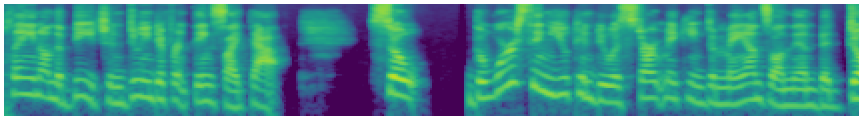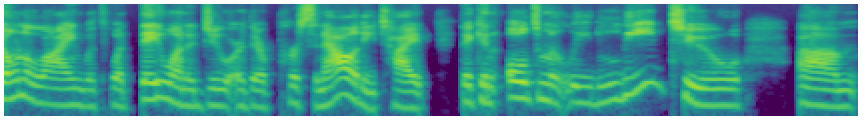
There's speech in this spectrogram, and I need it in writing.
playing on the beach and doing different things like that. So the worst thing you can do is start making demands on them that don't align with what they want to do or their personality type that can ultimately lead to um,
